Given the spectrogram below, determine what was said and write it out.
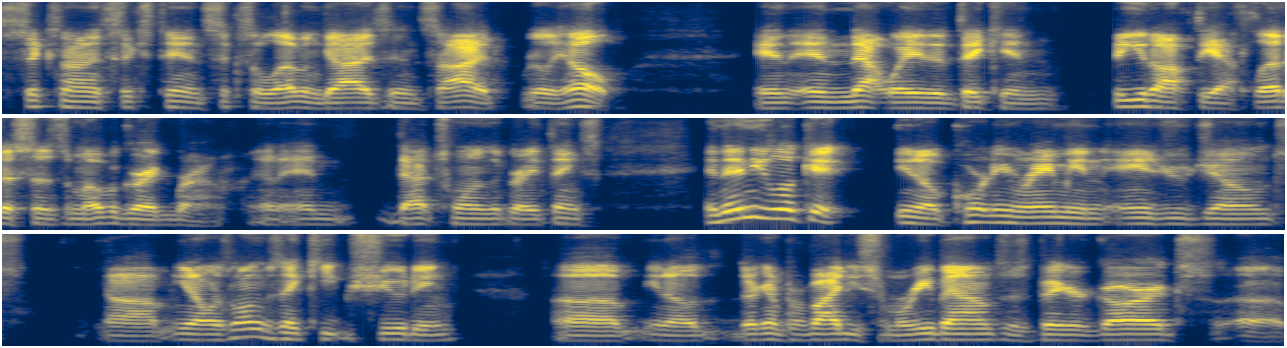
6'9, 6'10, 6'11 guys inside really help. And and that way that they can beat off the athleticism of a Greg Brown. And and that's one of the great things. And then you look at, you know, Courtney Ramey and Andrew Jones. Um, you know, as long as they keep shooting, uh, you know, they're going to provide you some rebounds as bigger guards, uh,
